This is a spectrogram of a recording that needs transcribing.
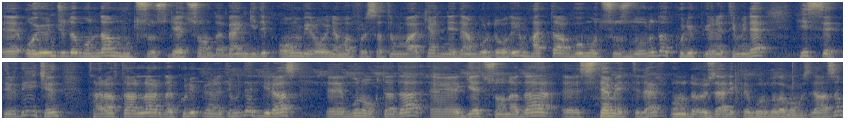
E, oyuncu da bundan mutsuz Getson'da. Ben gidip 11 oynama fırsatım varken neden burada olayım? Hatta bu mutsuzluğunu da kulüp yönetimine hissettirdiği için taraftarlar da kulüp yönetimi de biraz e, bu noktada e, Getson'a da e, sitem ettiler. Onu da özellikle vurgulamamız lazım.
